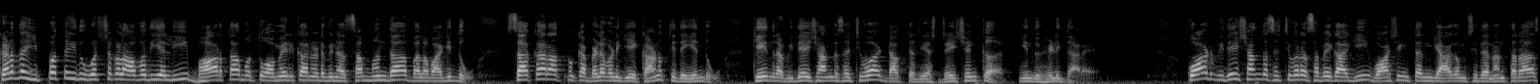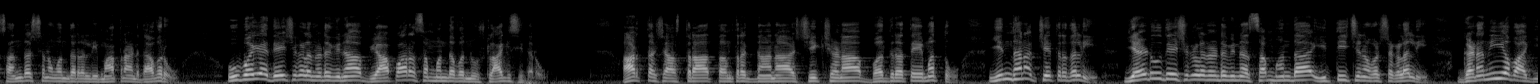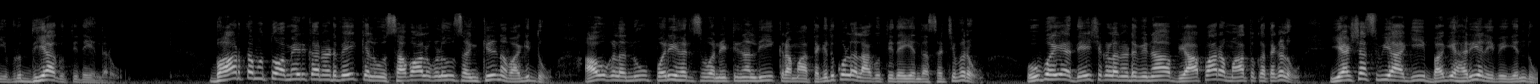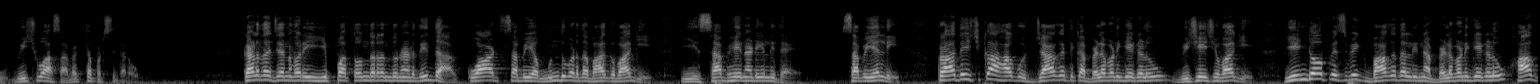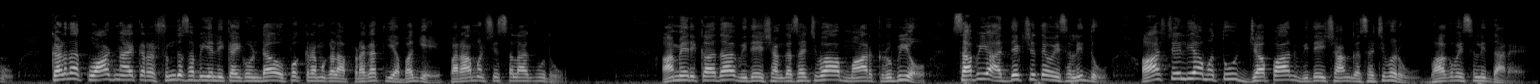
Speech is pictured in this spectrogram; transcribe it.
ಕಳೆದ ಇಪ್ಪತ್ತೈದು ವರ್ಷಗಳ ಅವಧಿಯಲ್ಲಿ ಭಾರತ ಮತ್ತು ಅಮೆರಿಕ ನಡುವಿನ ಸಂಬಂಧ ಬಲವಾಗಿದ್ದು ಸಕಾರಾತ್ಮಕ ಬೆಳವಣಿಗೆ ಕಾಣುತ್ತಿದೆ ಎಂದು ಕೇಂದ್ರ ವಿದೇಶಾಂಗ ಸಚಿವ ಡಾಕ್ಟರ್ ಎಸ್ ಜೈಶಂಕರ್ ಇಂದು ಹೇಳಿದ್ದಾರೆ. ಕ್ವಾಡ್ ವಿದೇಶಾಂಗ ಸಚಿವರ ಸಭೆಗಾಗಿ ವಾಷಿಂಗ್ಟನ್ಗೆ ಆಗಮಿಸಿದ ನಂತರ ಸಂದರ್ಶನವೊಂದರಲ್ಲಿ ಮಾತನಾಡಿದ ಅವರು, ಉಭಯ ದೇಶಗಳ ನಡುವಿನ ವ್ಯಾಪಾರ ಸಂಬಂಧವನ್ನು ಶ್ಲಾಘಿಸಿದರು. ಅರ್ಥಶಾಸ್ತ್ರ, ತಂತ್ರಜ್ಞಾನ, ಶಿಕ್ಷಣ, ಭದ್ರತೆ ಮತ್ತು ಇಂಧನ ಕ್ಷೇತ್ರದಲ್ಲಿ ಎರಡೂ ದೇಶಗಳ ನಡುವಿನ ಸಂಬಂಧ ಇತ್ತೀಚಿನ ವರ್ಷಗಳಲ್ಲಿ ಗಣನೀಯವಾಗಿ ವೃದ್ಧಿಯಾಗುತ್ತಿದೆ ಎಂದರು. ಭಾರತ ಮತ್ತು ಅಮೆರಿಕ ನಡುವೆ ಕೆಲವು ಸವಾಲುಗಳು ಸಂಕೀರ್ಣವಾಗಿದ್ದು, ಅವುಗಳನ್ನು ಪರಿಹರಿಸುವ ನಿಟ್ಟಿನಲ್ಲಿ ಕ್ರಮ ತೆಗೆದುಕೊಳ್ಳಲಾಗುತ್ತಿದೆ ಎಂದ ಸಚಿವರು, ಉಭಯ ದೇಶಗಳ ನಡುವಿನ ವ್ಯಾಪಾರ ಮಾತುಕತೆಗಳು ಯಶಸ್ವಿಯಾಗಿ ಬಗೆಹರಿಯಲಿವೆ ಎಂದು ವಿಶ್ವಾಸ ವ್ಯಕ್ತಪಡಿಸಿದರು. ಕಳೆದ ಜನವರಿ ಇಪ್ಪತ್ತೊಂದರಂದು ನಡೆದಿದ್ದ ಕ್ವಾಡ್ ಸಭೆಯ ಮುಂದುವರೆದ ಭಾಗವಾಗಿ ಈ ಸಭೆ ನಡೆಯಲಿದೆ. ಸಭೆಯಲ್ಲಿ ಪ್ರಾದೇಶಿಕ ಹಾಗೂ ಜಾಗತಿಕ ಬೆಳವಣಿಗೆಗಳು, ವಿಶೇಷವಾಗಿ ಇಂಡೋ ಪೆಸಿಫಿಕ್ ಭಾಗದಲ್ಲಿನ ಬೆಳವಣಿಗೆಗಳು ಹಾಗೂ ಕಳೆದ ಕ್ವಾಡ್ ನಾಯಕರ ಶೃಂಗಸಭೆಯಲ್ಲಿ ಕೈಗೊಂಡ ಉಪಕ್ರಮಗಳ ಪ್ರಗತಿಯ ಬಗ್ಗೆ ಪರಾಮರ್ಶಿಸಲಾಗುವುದು. ಅಮೆರಿಕದ ವಿದೇಶಾಂಗ ಸಚಿವ ಮಾರ್ಕ್ ರುಬಿಯೋ ಸಭೆಯ ಅಧ್ಯಕ್ಷತೆ ವಹಿಸಲಿದ್ದು, ಆಸ್ಟ್ರೇಲಿಯಾ ಮತ್ತು ಜಪಾನ್ ವಿದೇಶಾಂಗ ಸಚಿವರು ಭಾಗವಹಿಸಲಿದ್ದಾರೆ.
